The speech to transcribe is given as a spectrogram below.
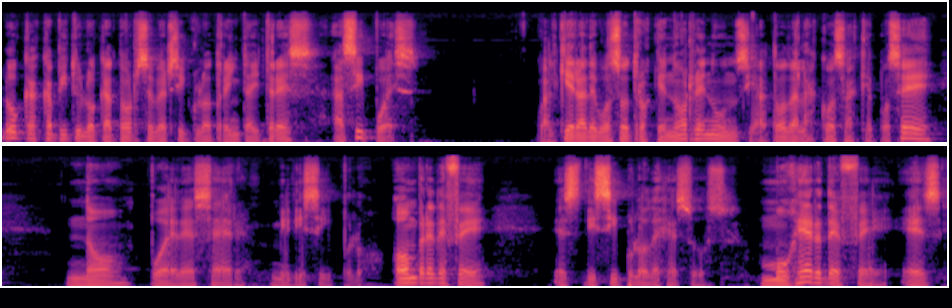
Lucas capítulo 14, versículo 33. Así pues, cualquiera de vosotros que no renuncia a todas las cosas que posee, no puede ser mi discípulo. Hombre de fe es discípulo de Jesús. Mujer de fe es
